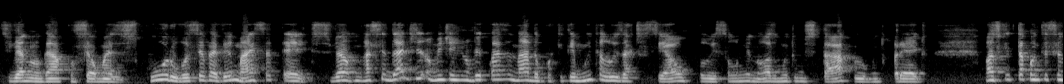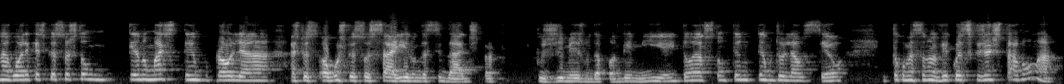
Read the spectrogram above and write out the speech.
se estiver num lugar com céu mais escuro, você vai ver mais satélites. Se na cidade, geralmente, a gente não vê quase nada, porque tem muita luz artificial, poluição luminosa, muito obstáculo, muito prédio. Mas o que está acontecendo agora é que as pessoas estão tendo mais tempo para olhar. Pessoas, algumas pessoas saíram da cidade para fugir mesmo da pandemia, então elas estão tendo tempo de olhar o céu e estão começando a ver coisas que já estavam lá.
